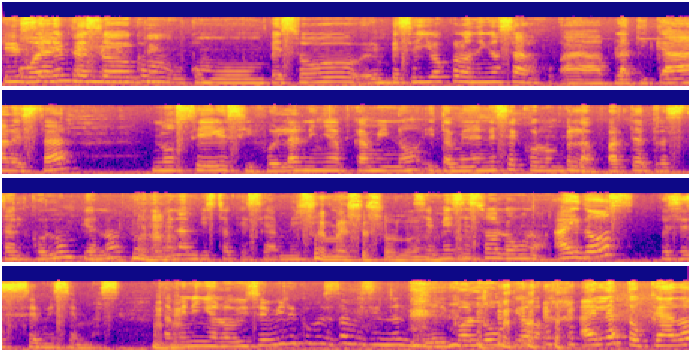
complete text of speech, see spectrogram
o él empezó como, como empezó, empecé yo con los niños a, a platicar, a estar. No sé si fue la niña caminó y también en ese columpio, en la parte de atrás está el columpio, ¿no? Porque también han visto que se mece. Se mece solo. Se mece solo uno. Hay dos, pues ese se mece más. También niño lo dice, mire cómo se está meciendo el, el columpio. A él le ha tocado,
